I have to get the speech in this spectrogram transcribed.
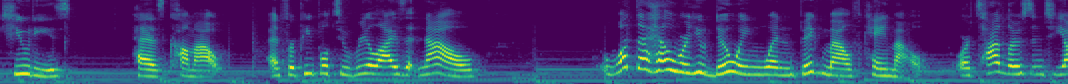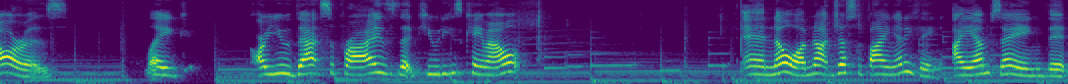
cuties has come out. And for people to realize it now, what the hell were you doing when Big Mouth came out? Or Toddlers and Tiaras? Like, are you that surprised that Cuties came out? And no, I'm not justifying anything. I am saying that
